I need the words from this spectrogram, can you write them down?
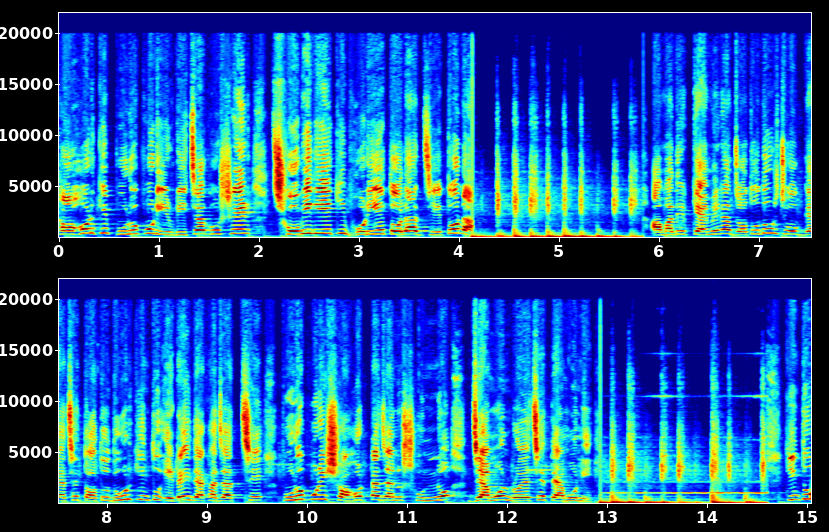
শহরকে পুরোপুরি রিচা ঘোষের ছবি দিয়ে কি ভরিয়ে তোলা যেত না? আমাদের ক্যামেরা যতদূর চোখ গেছে তত দূর কিন্তু এটাই দেখা যাচ্ছে। পুরোপুরি শহরটা যেন শূন্য, যেমন রয়েছে তেমনই। কিন্তু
